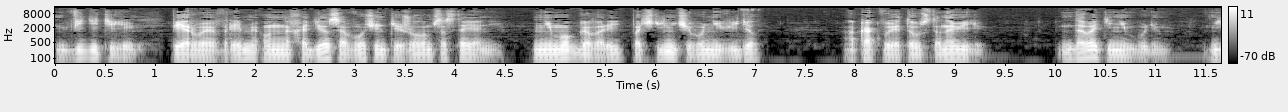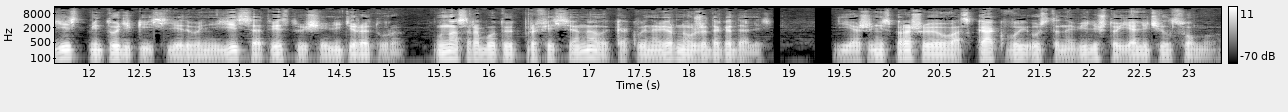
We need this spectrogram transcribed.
Видите ли, первое время он находился в очень тяжелом состоянии. Не мог говорить, почти ничего не видел. А как вы это установили? Давайте не будем. Есть методики исследований, есть соответствующая литература. У нас работают профессионалы, как вы, наверное, уже догадались. Я же не спрашиваю вас, как вы установили, что я лечил Сомова.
